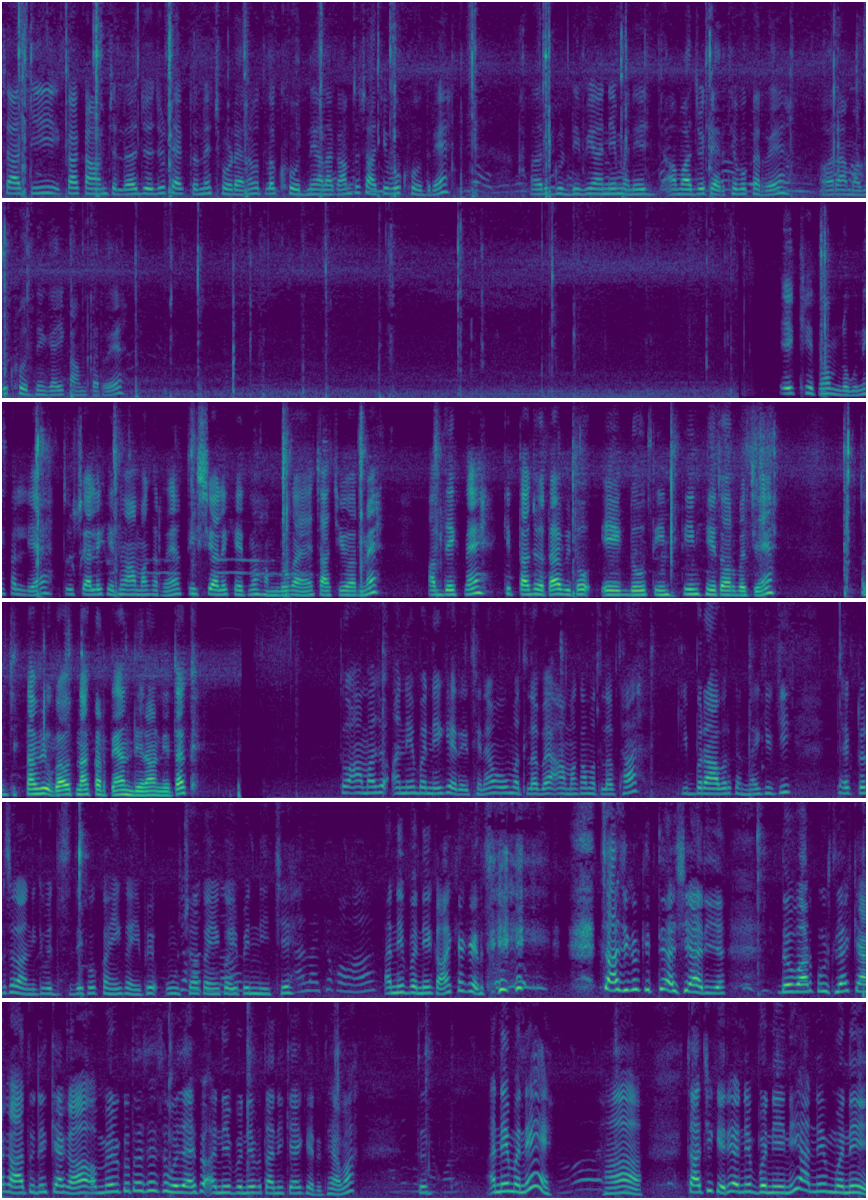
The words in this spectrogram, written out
चाची का काम चल रहा है, जो जो ट्रैक्टर ने छोड़ा है ना मतलब खोदने वाला काम तो चाची वो खोद रहे हैं। और गुड्डी भी आने मने आमा जो कह रहे थे वो कर रहे हैं और आमा भी खोदने का ही काम कर रहे हैं। एक खेत में हम लोगों ने कर लिया है, दूसरे वाले खेत में आमा कर रहे हैं, तीसरे वाले खेत में हम लोग आए हैं चाची और मैं। अब देखते हैं कितना जो होता है, अभी तो एक, दो, तीन तीन खेत और बचे हैं। अब जितना भी होगा उतना करते हैं अंधेरा होने तक। तो आमा जो अने बने कह रहे थे ना, वो मतलब है, आमा का मतलब था कि बराबर करना है, क्योंकि ट्रैक्टर चलाने की वजह से देखो कहीं कहीं पे ऊँचा कहीं कहीं पे नीचे। अने बने कहा क्या करते चाची को कितनी हँसी आ रही है। दो बार पूछ लिया क्या कहा तूने क्या कहा? अब मेरे को तो ऐसे समझ आया फिर अने बने पता नहीं क्या कह रहे थे हम तो अने मने हाँ। चाची कह रही अने बने नहीं अने मने।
